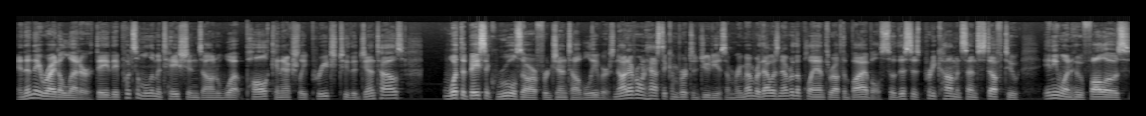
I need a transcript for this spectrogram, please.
And then they write a letter. They, they put some limitations on what Paul can actually preach to the Gentiles, what the basic rules are for Gentile believers. Not everyone has to convert to Judaism. Remember, that was never the plan throughout the Bible. So this is pretty common sense stuff to anyone who follows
